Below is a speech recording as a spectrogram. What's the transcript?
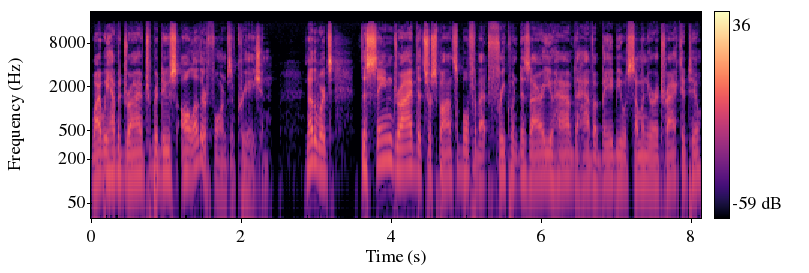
why we have a drive to produce all other forms of creation. In other words, the same drive that's responsible for that frequent desire you have to have a baby with someone you're attracted to,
